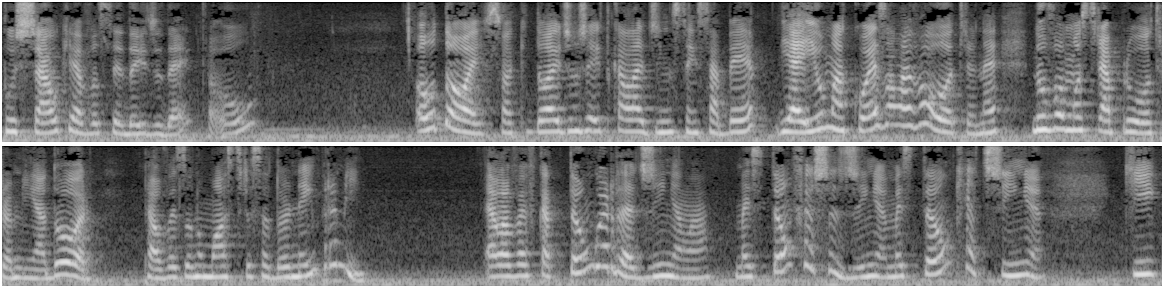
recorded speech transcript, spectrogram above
puxar o que é você daí de dentro, ou ou dói, só que dói de um jeito caladinho sem saber. E aí uma coisa leva a outra, né? Não vou mostrar pro outro a minha dor, talvez eu não mostre essa dor nem para mim ela vai ficar tão guardadinha lá, mas tão fechadinha, mas tão quietinha, que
